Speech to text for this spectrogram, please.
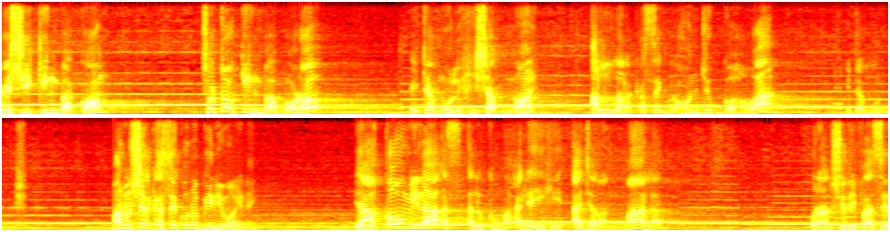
বেশি কিংবা কম ছোট কিংবা বড়, এটা মূল হিসাব নয়। আল্লাহর কাছে গ্রহণযোগ্য হওয়া, এটা মূল বিষয়। মানুষের কাছে কোনো বিনিময় নাই। কওমি লা আসআলুকুম আলাইহি আজরান মালান। কোরআন শরীফ আছে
